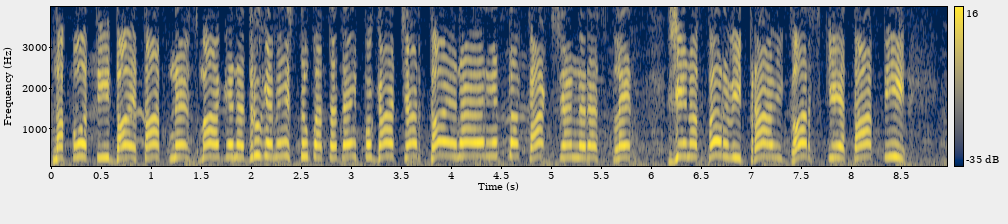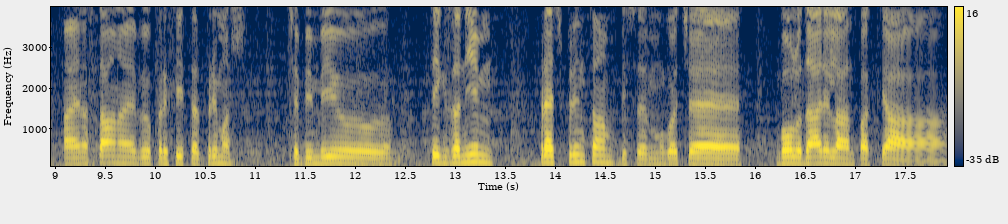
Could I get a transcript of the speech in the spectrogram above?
na poti do etapne zmage, na drugem mestu pa tedaj Pogačar. To je najverjetno kakšen razplet že na prvi pravi gorski etapi. Enostavno je bil prehiter Primoš. Če bi bil tek za njim pred sprintom, bi se mogoče bolj udarila, ampak ja.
